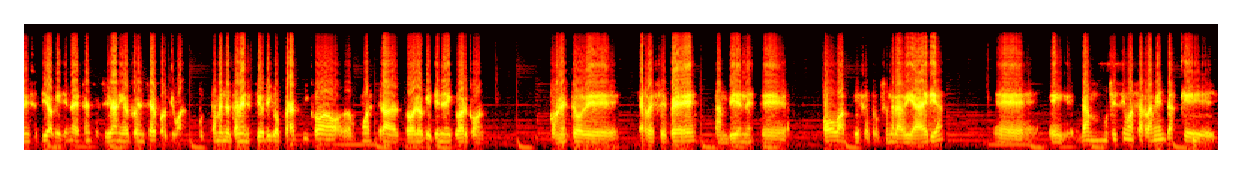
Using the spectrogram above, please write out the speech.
iniciativa que tiene Defensa Civil a nivel provincial porque, bueno, justamente también es teórico práctico, muestra todo lo que tiene que ver con, con esto de RCP, también este OVA, que es obstrucción de la vía aérea, eh, eh, dan muchísimas herramientas que,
